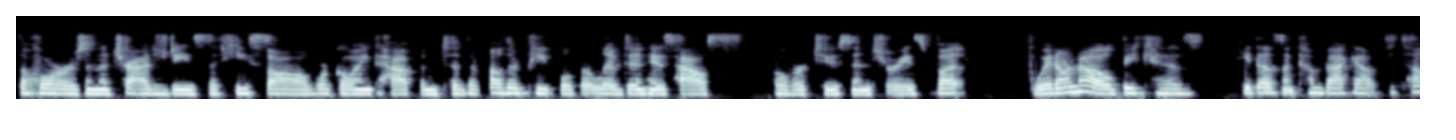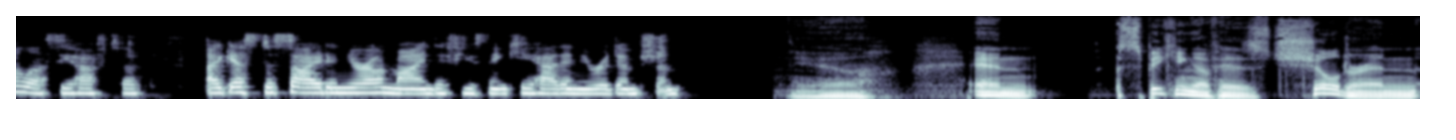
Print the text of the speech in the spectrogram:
the horrors and the tragedies that he saw were going to happen to the other people that lived in his house over two centuries. But we don't know because he doesn't come back out to tell us. You have to I guess, decide in your own mind if you think he had any redemption. Yeah. And speaking of his children,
